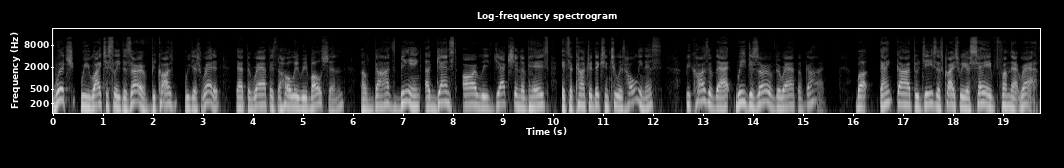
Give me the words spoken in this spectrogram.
which we righteously deserve because we just read it that the wrath is the holy revulsion of God's being against our rejection of His. It's a contradiction to His holiness. Because of that, we deserve the wrath of God. But thank God through Jesus Christ, we are saved from that wrath.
